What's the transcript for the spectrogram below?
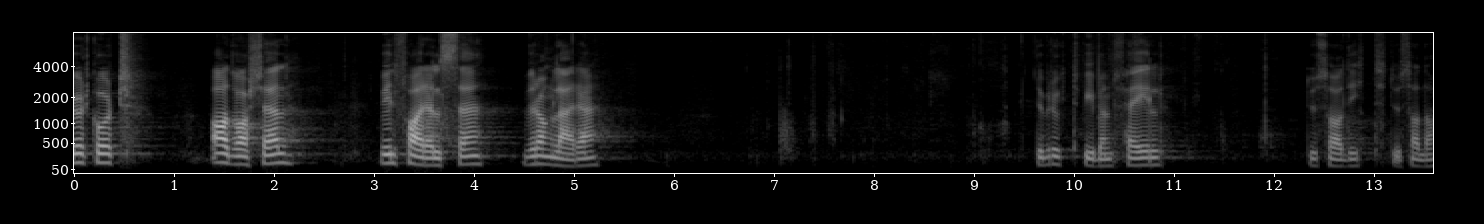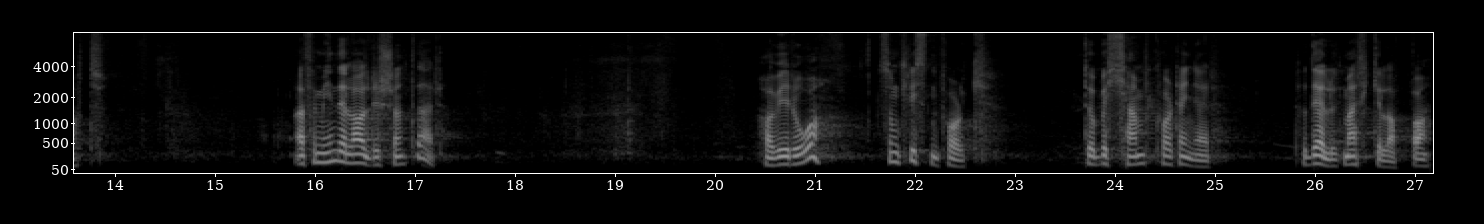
gult kort, advarsel, villfarelse, vranglære. Du brukte Bibelen feil. Du sa ditt, du sa datt. Jeg for min del har aldri skjønt det der. Har vi råd som kristenfolk til å bekjempe hverandre? Til å dele ut merkelapper?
